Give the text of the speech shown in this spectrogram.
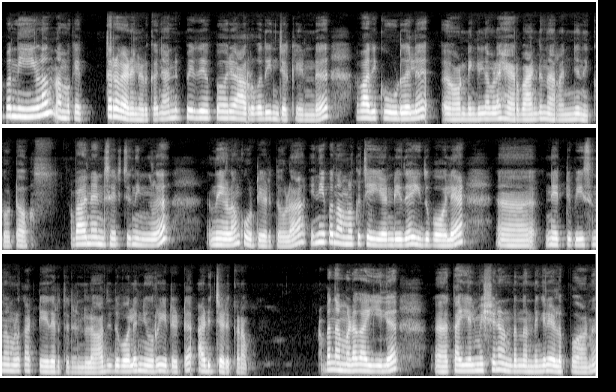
അപ്പോൾ നീളം നമുക്ക് എത്ര വേണമെങ്കിലും എടുക്കാം. ഞാനിപ്പോൾ ഇതിപ്പോൾ ഒരു അറുപത് ഇഞ്ചൊക്കെ ഉണ്ട് അപ്പോൾ അതിൽ കൂടുതൽ ഉണ്ടെങ്കിൽ നമ്മളെ ഹെയർ ബാൻഡ് നിറഞ്ഞ് നിൽക്കും കേട്ടോ അപ്പോൾ അതിനനുസരിച്ച് നിങ്ങൾ നീളം കൂട്ടിയെടുത്തോളുക ഇനിയിപ്പോൾ നമുക്ക് ചെയ്യേണ്ടത് ഇതുപോലെ നെറ്റ് പീസ് നമ്മൾ കട്ട് ചെയ്തെടുത്തിട്ടുണ്ടല്ലോ. അത് ഇതുപോലെ ഞുറിയിട്ടിട്ട് അടിച്ചെടുക്കണം. അപ്പം നമ്മുടെ കയ്യിൽ തയ്യൽ മെഷീൻ ഉണ്ടെന്നുണ്ടെങ്കിൽ എളുപ്പമാണ്.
